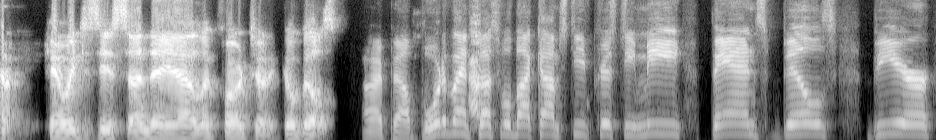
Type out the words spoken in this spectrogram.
Can't wait to see you Sunday. Uh, look forward to it. Go Bills. All right, pal. Borderlandsfestival.com. Steve Christie, me, bands, bills, beer,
